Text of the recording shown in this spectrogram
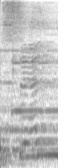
descending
